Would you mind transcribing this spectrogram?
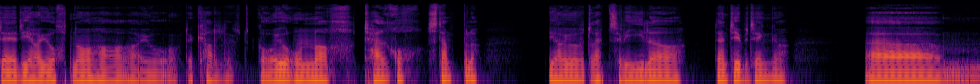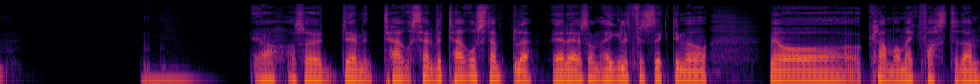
det de har gjort nå, har jo Det kall- går jo under terrorstempelet. De har jo drept sivile og den type ting. Og, um, ja, altså det, terror, Selve terrorstempelet er det sånn Jeg er litt forsiktig med å, med å klamre meg fast til den.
